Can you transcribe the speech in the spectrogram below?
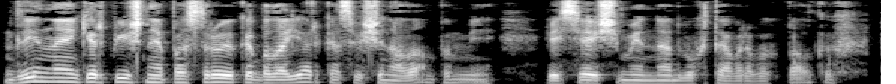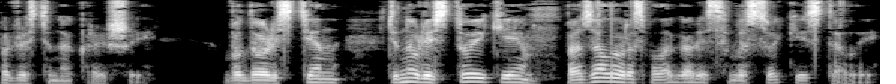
Длинная кирпичная постройка была ярко освещена лампами, висящими на двух тавровых палках под жестяной крышей. Вдоль стен тянулись стойки, по залу располагались высокие столы.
